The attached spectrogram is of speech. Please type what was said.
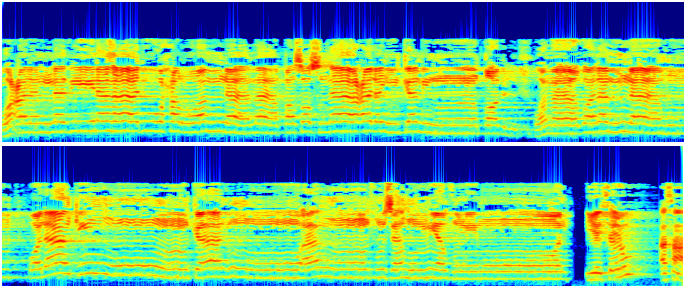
وعلى الذين هادوا حرمنا ما قصصنا عليك من قبل وما ظلمناهم ولكن كانوا أنفسهم يظلمون इहे शयूं असां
